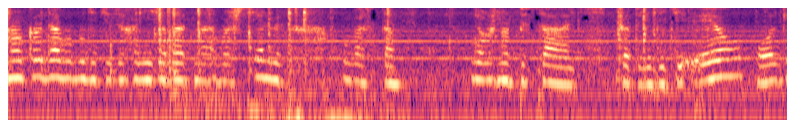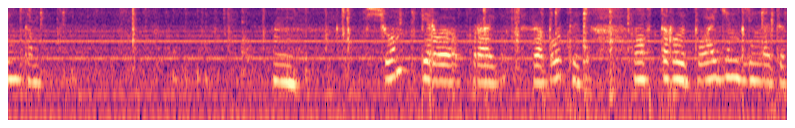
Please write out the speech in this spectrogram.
Но когда вы будете заходить обратно в ваш сервер, у вас там должно писать, что-то видите, EO, логин там. Все, первый плагин работает. Ну а второй плагин, блин, этот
